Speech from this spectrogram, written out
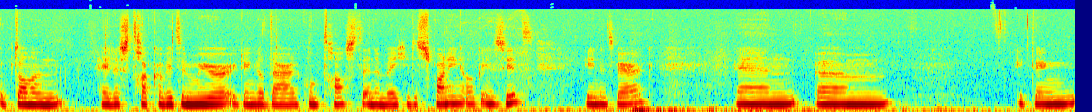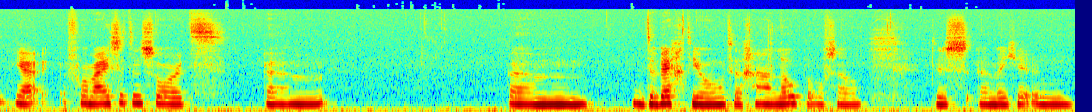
Op dan een hele strakke witte muur. Ik denk dat daar het contrast en een beetje de spanning ook in zit in het werk. En ehm, ik denk, ja, voor mij is het een soort ehm, ehm, de weg die we moeten gaan lopen of zo. Dus een beetje een,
